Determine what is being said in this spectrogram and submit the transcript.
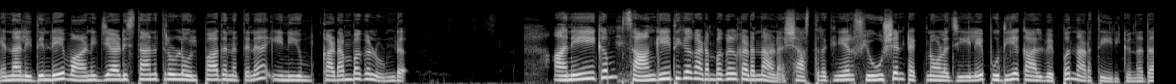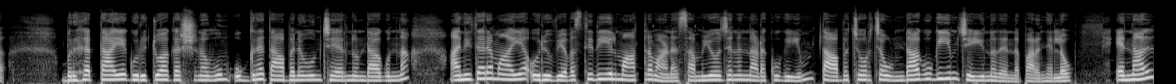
എന്നാൽ ഇതിന്റെ വാണിജ്യാടിസ്ഥാനത്തിലുള്ള ഉൽപ്പാദനത്തിന് ഇനിയും കടമ്പകളുണ്ട്. അനേകം സാങ്കേതിക കടമ്പകൾ കടന്നാണ് ശാസ്ത്രജ്ഞർ ഫ്യൂഷൻ ടെക്നോളജിയിലെ പുതിയ കാൽവെപ്പ് നടത്തിയിരിക്കുന്നത്. ബൃഹത്തായ ഗുരുത്വാകർഷണവും ഉഗ്രതാപനവും ചേർന്നുണ്ടാകുന്ന അനിതരമായ ഒരു വ്യവസ്ഥിതിയിൽ മാത്രമാണ് സംയോജനം നടക്കുകയും താപചോർച്ച ഉണ്ടാകുകയും ചെയ്യുന്നതെന്ന് പറഞ്ഞല്ലോ. എന്നാൽ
